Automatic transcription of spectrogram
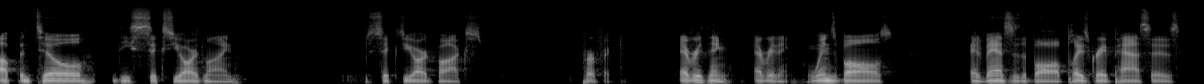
up until the six yard line, six yard box. Perfect. Everything, everything. Wins balls, advances the ball, plays great passes.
